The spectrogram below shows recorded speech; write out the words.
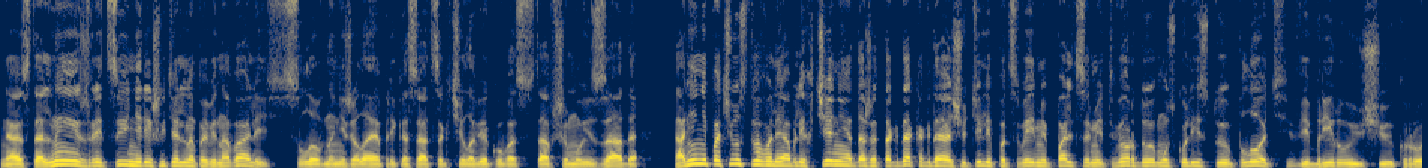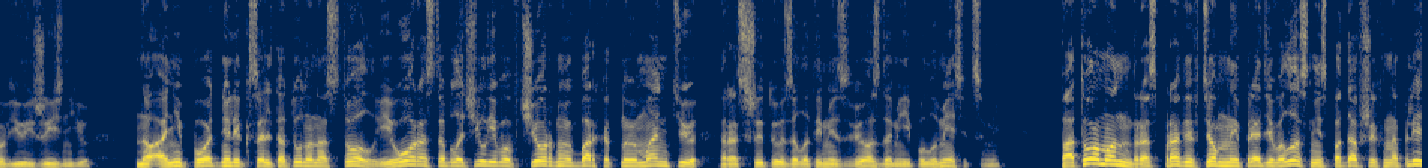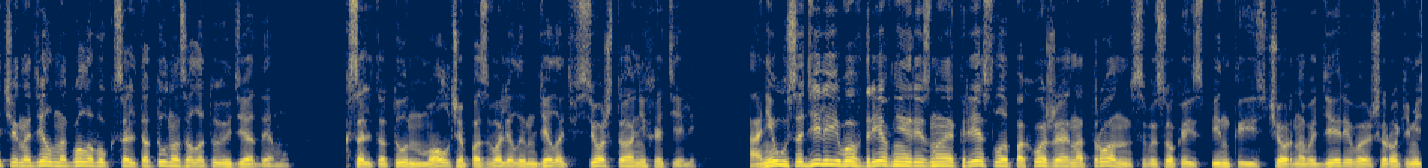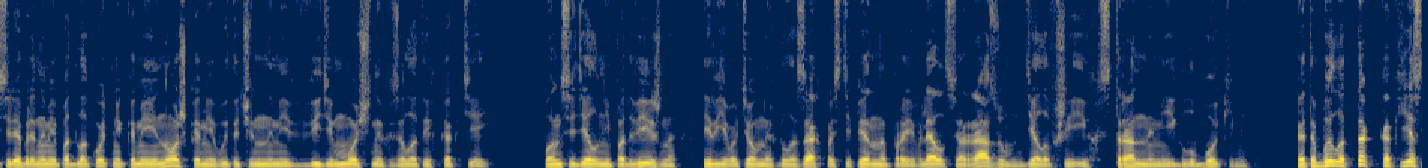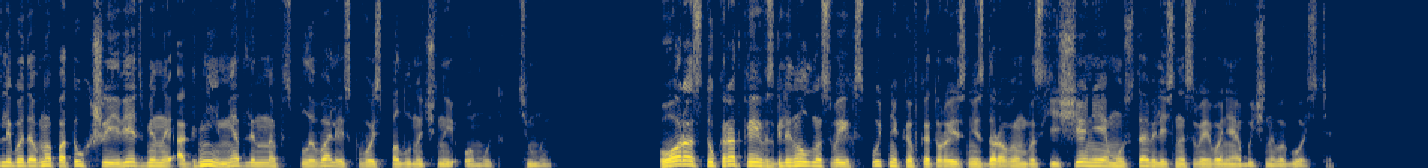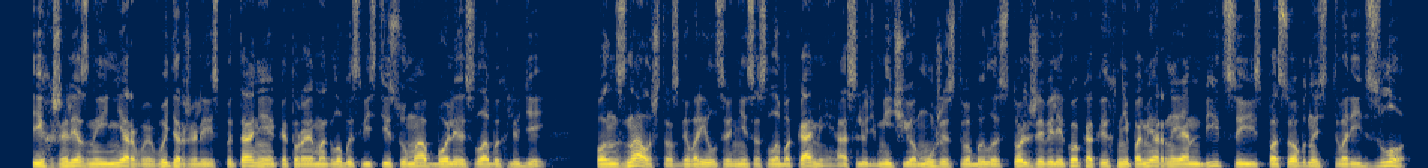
Остальные жрецы нерешительно повиновались, словно не желая прикасаться к человеку, восставшему из ада. Они не почувствовали облегчения даже тогда, когда ощутили под своими пальцами твердую мускулистую плоть, вибрирующую кровью и жизнью. Но они подняли Ксальтатуна на стол, и Ораст облачил его в черную бархатную мантию, расшитую золотыми звездами и полумесяцами. Потом он, расправив темные пряди волос, не спадавших на плечи, надел на голову Ксальтатуна золотую диадему. Ксальтатун молча позволил им делать все, что они хотели — они усадили его в древнее резное кресло, похожее на трон, с высокой спинкой из черного дерева, широкими серебряными подлокотниками и ножками, выточенными в виде мощных золотых когтей. Он сидел неподвижно, и в его темных глазах постепенно проявлялся разум, делавший их странными и глубокими. Это было так, как если бы давно потухшие ведьмины огни медленно всплывали сквозь полуночный омут тьмы. Уоррес украдкой взглянул на своих спутников, которые с нездоровым восхищением уставились на своего необычного гостя. Их железные нервы выдержали испытание, которое могло бы свести с ума более слабых людей. Он знал, что сговорился не со слабаками, а с людьми, чье мужество было столь же велико, как их непомерные амбиции и способность творить зло.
